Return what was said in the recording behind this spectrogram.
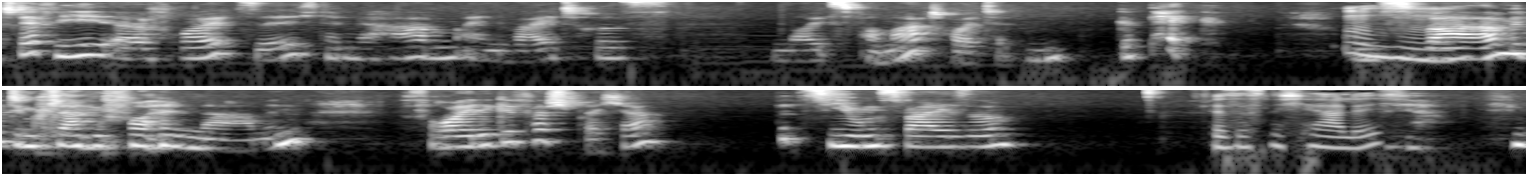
Steffi äh, freut sich, denn wir haben ein weiteres neues Format heute im Gepäck. Und mhm. zwar mit dem klangvollen Namen Freudige Versprecher, beziehungsweise. Ist es nicht herrlich? Ja.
